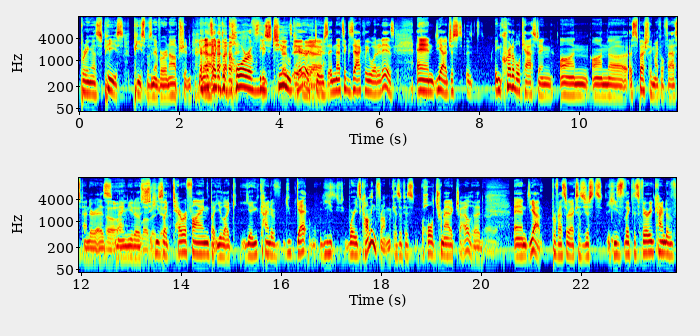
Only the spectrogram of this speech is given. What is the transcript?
bring us peace. Peace was never an option. And that's like the core of these two that's it, yeah. characters. And that's exactly what it is. And yeah, just uh, incredible casting on on uh, especially Michael Fassbender as Oh, Magneto. it, he's yeah. like terrifying, but you like yeah, you kind of you get he's, where he's coming from because of his whole traumatic childhood. Oh, And yeah, Professor X is just he's like this very kind of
